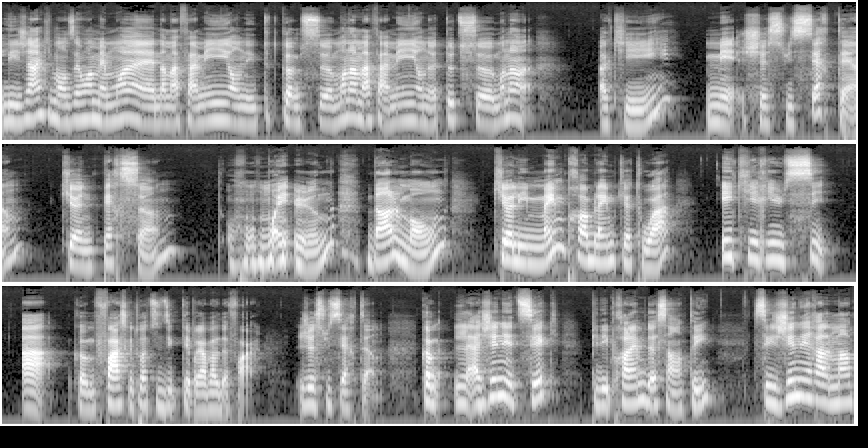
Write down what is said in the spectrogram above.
Les gens qui vont dire Ouais, mais moi, euh, dans ma famille, on est toutes comme ça. Moi, dans ma famille, on a tout ça. Moi, dans. OK, mais je suis certaine qu'il y a une personne, au moins une, dans le monde, qui a les mêmes problèmes que toi et qui réussit à comme faire ce que toi tu dis que tu es de faire. Je suis certaine. Comme la génétique puis les problèmes de santé, c'est généralement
